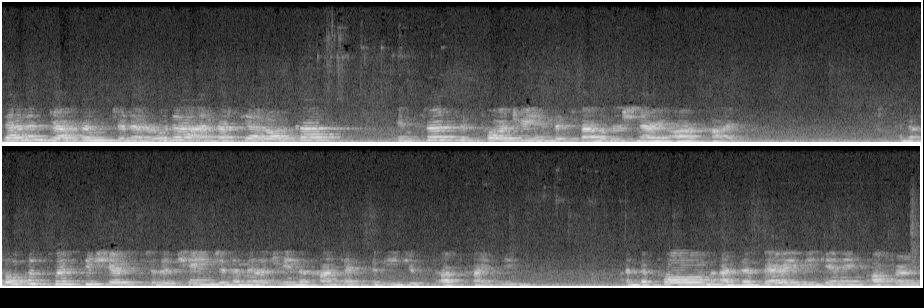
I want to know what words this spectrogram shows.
Salim's reference to Neruda and Garcia Lorca inserts his poetry in this revolutionary archive. And the focus swiftly shifts to the change in the military in the context of Egypt's uprising. And the poem at the very beginning offers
